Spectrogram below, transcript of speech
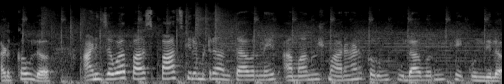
अडकवलं आणि जवळपास पाच किलोमीटर अंतरावर नेत अमानुष मारहाण करून पुलावरून फेकून दिलं.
